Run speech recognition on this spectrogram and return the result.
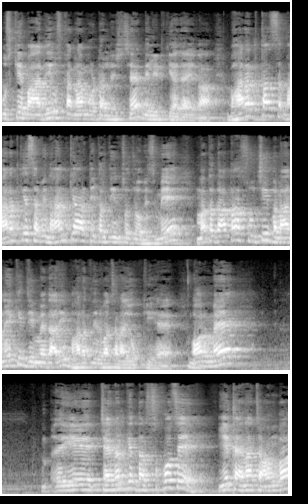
उसके बाद ही उसका नाम वोटर लिस्ट से डिलीट किया जाएगा। भारत का भारत के संविधान के आर्टिकल 324 में मतदाता सूची बनाने की ज़िम्मेदारी भारत निर्वाचन आयोग की है। और मैं ये चैनल के दर्शकों से ये कहना चाहूँगा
